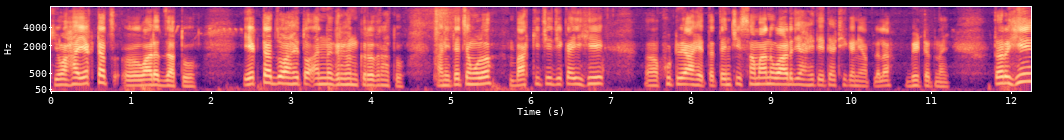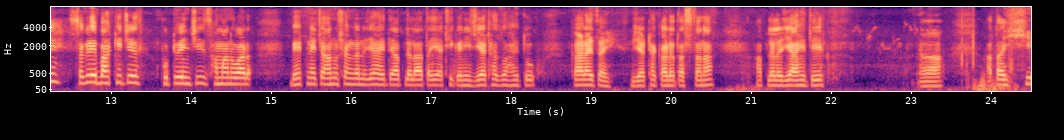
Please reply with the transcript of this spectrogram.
किंवा हा एकटाच वाढत जातो. एकटाच जो आहे तो अन्न ग्रहण करत राहतो. आणि त्याच्यामुळं बाकीचे जे काही हे फुटवे आहेत तर त्यांची समान वाढ जी आहे ते त्या ठिकाणी आपल्याला भेटत नाही. तर हे सगळे बाकीचे फुटव्यांची समान वाढ भेटण्याच्या अनुषंगाने जे आहे ते आपल्याला आता या ठिकाणी जेठा जो आहे तो काढायचा आहे. जेठा काढत असताना आपल्याला जे आहे ते आता हे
